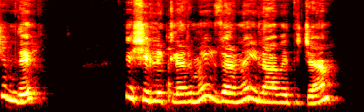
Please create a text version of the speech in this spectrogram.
Şimdi yeşilliklerimi üzerine ilave edeceğim.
